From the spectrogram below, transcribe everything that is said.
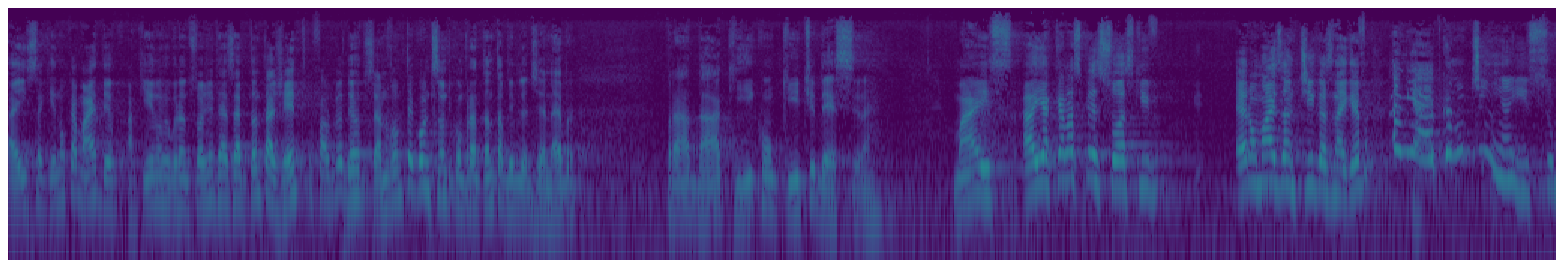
é isso aqui nunca mais deu. Aqui no Rio Grande do Sul a gente recebe tanta gente que eu falo, meu Deus do céu, não vamos ter condição de comprar tanta Bíblia de Genebra para dar aqui com o kit desse, né? Mas aí aquelas pessoas que eram mais antigas na igreja, na minha época não tinha isso.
